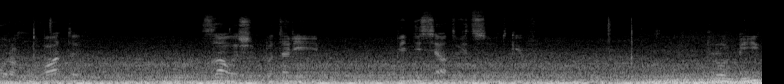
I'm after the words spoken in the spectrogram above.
порахувати. Залишок батареї 50%. Пробіг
